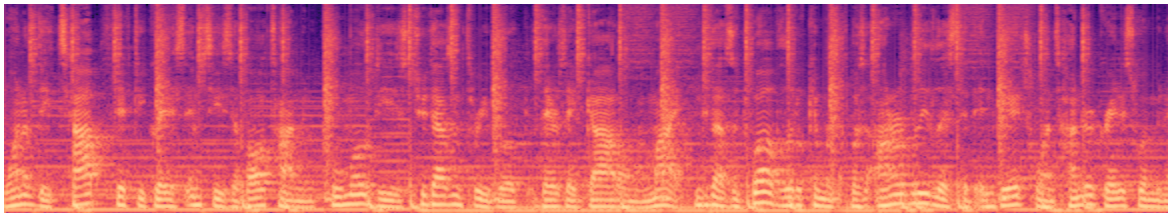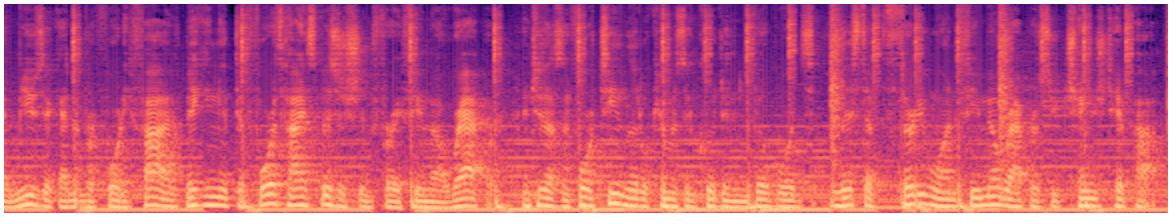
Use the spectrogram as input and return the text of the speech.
one of the top 50 greatest MCs of all time in Moe Dee's 2003 book, There's a God on the Mic. In 2012, Little Kim was, was honorably listed in VH1's 100 Greatest Women in Music at number 45, making it the fourth highest position for a female rapper. In 2014, Little Kim was included in Billboard's list of 31 female rappers who changed hip hop.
